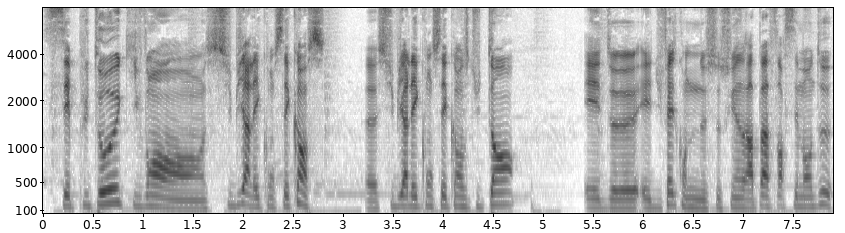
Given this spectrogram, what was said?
c'est plutôt eux qui vont en subir les conséquences. Euh, subir les conséquences du temps et, et du fait qu'on ne se souviendra pas forcément d'eux.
